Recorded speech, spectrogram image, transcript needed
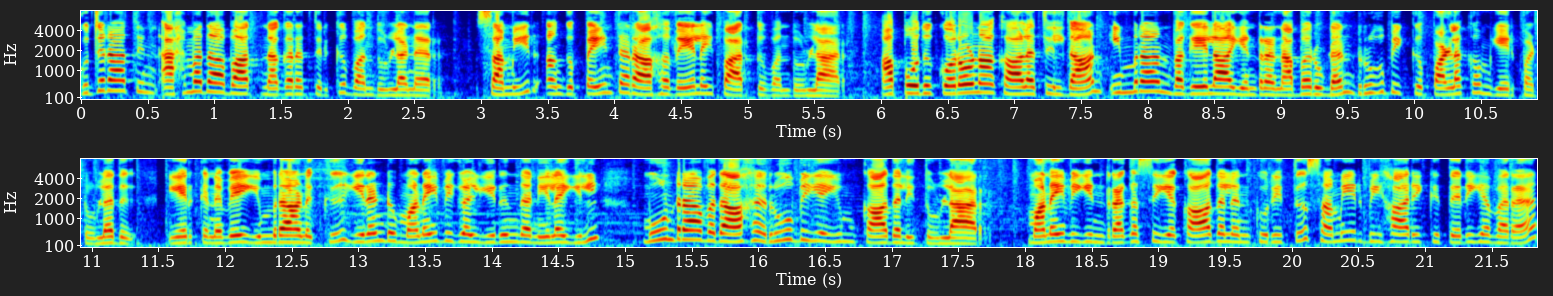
குஜராத்தின் அகமதாபாத் நகரத்திற்கு வந்துள்ளனர். சமீர் அங்கு பெயிண்டராக வேலை பார்த்து வந்துள்ளார். அப்போது கொரோனா காலத்தில்தான் இம்ரான் வகேலா என்ற நபருடன் ரூபிக்கு பழக்கம் ஏற்பட்டுள்ளது. ஏற்கனவே இம்ரானுக்கு இரண்டு மனைவிகள் இருந்த நிலையில் மூன்றாவதாக ரூபியையும் காதலித்துள்ளார். மனைவியின் ரகசிய காதலன் குறித்து சமீர் பிஹாரிக்கு தெரியவர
